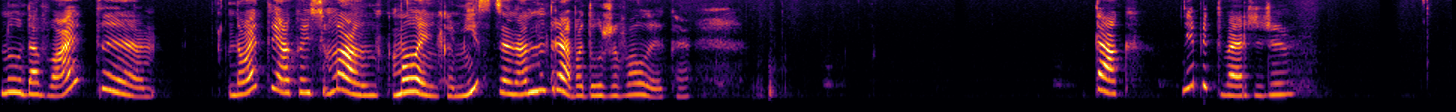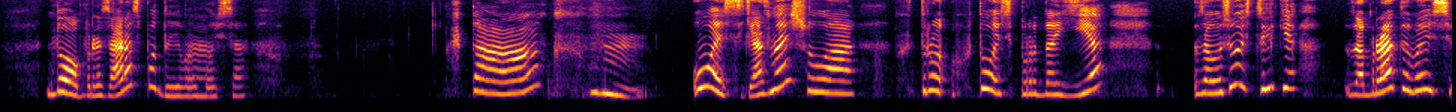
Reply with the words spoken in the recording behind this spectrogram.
Ну, давайте. Давайте якесь мал... маленьке місце, нам не треба дуже велике. Так, я підтверджую. Добре, зараз подивимося. Так. Ось я знайшла. Хто, хтось продає. Залишилось тільки забрати весь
